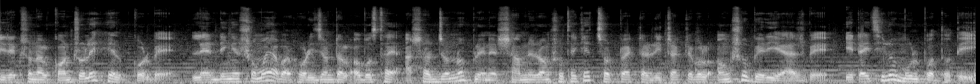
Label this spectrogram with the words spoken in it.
ডিরেকশনাল কন্ট্রোলে হেল্প করবে। ল্যান্ডিং এর সময় আবার হরিজন্টাল অবস্থায় আসার জন্য প্লেনের সামনের অংশ থেকে ছোট্ট একটা রিট্রাক্টেবল অংশ বেরিয়ে আসবে। এটাই ছিল মূল পদ্ধতি।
